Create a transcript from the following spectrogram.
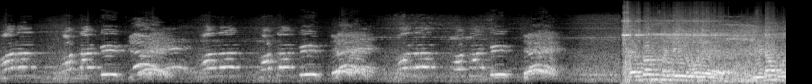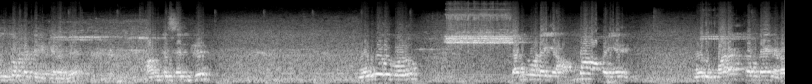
भारत माता की जय भारत माता की जय செவ்வன்மண்டியில் ஒரு இடம் ஒதுக்கப்பட்டிருக்கிறது. அங்கு சென்று ஒவ்வொருவரும் தன்னுடைய அம்மா பெயரில் ஒரு மரக்கன்றை நட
